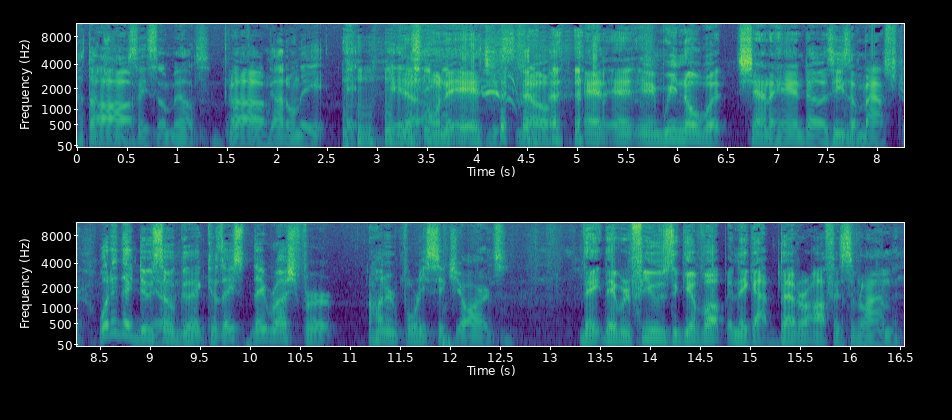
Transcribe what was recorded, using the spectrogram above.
I thought you were going to say something else. Buffalo uh, got on the e- yeah, on the edges. No, and, and and we know what Shanahan does. He's a master. What did they do Yeah. so good? Because they they rushed for 146 yards. They they refused to give up, and they got better offensive linemen.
